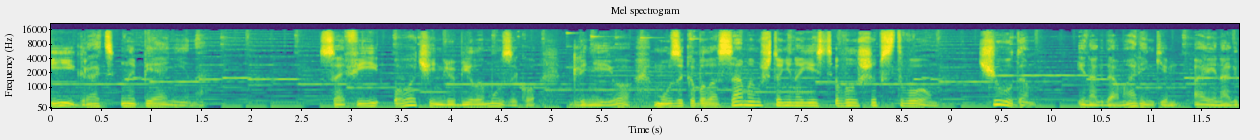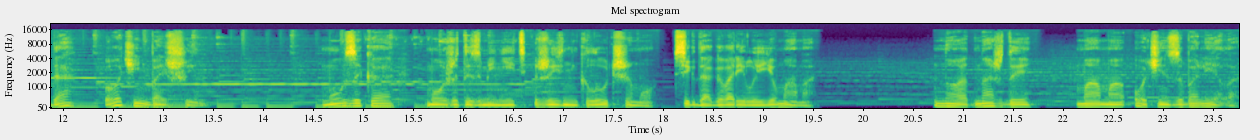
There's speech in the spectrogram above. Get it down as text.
и играть на пианино. Софи очень любила музыку. Для нее музыка была самым что ни на есть волшебством, чудом, иногда маленьким, а иногда очень большим. Музыка может изменить жизнь к лучшему, всегда говорила ее мама. Но однажды мама очень заболела,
